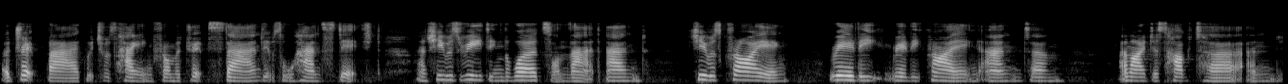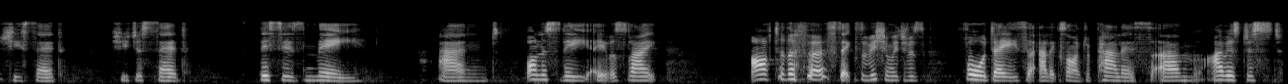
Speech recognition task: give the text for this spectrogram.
a drip bag which was hanging from a drip stand. It was all hand stitched. And she was reading the words on that and she was crying, really, really crying. And, um, and I just hugged her and she said, she just said, This is me. And honestly, it was like after the first exhibition, which was four days at Alexandra Palace, um, I was just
